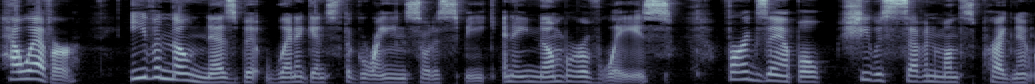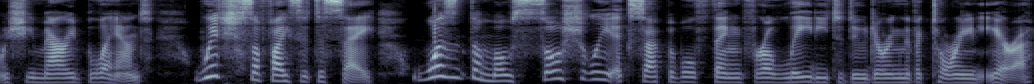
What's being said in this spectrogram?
However, even though Nesbit went against the grain, so to speak, in a number of ways. For example, she was seven months pregnant when she married Bland, which, suffice it to say, wasn't the most socially acceptable thing for a lady to do during the Victorian era.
